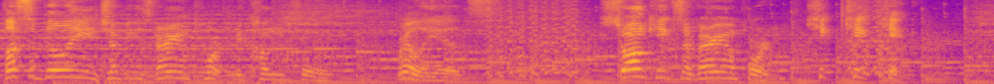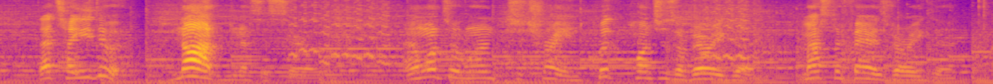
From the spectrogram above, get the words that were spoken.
Flexibility and jumping is very important to Kung Fu. Really is. Strong kicks are very important. Kick, kick, kick. That's how you do it. Not necessarily. I want to learn to train. Quick punches are very good. Master Fei is very good.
